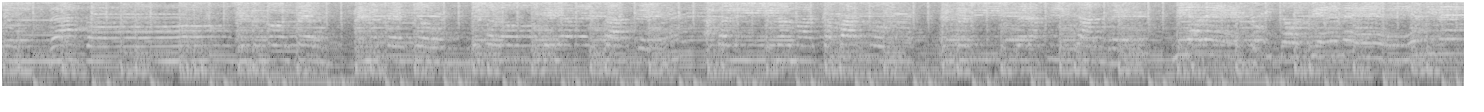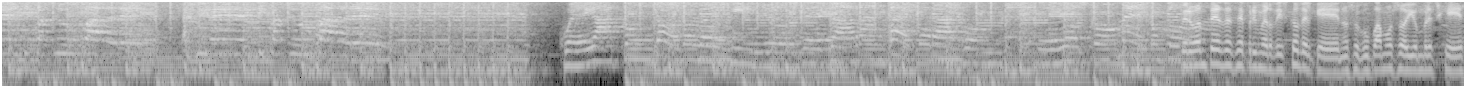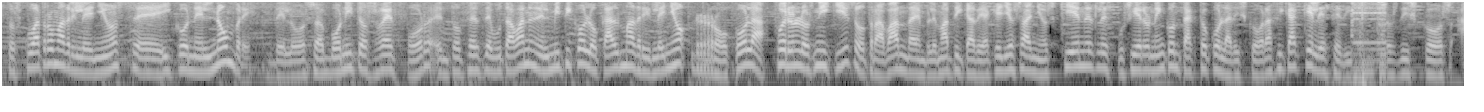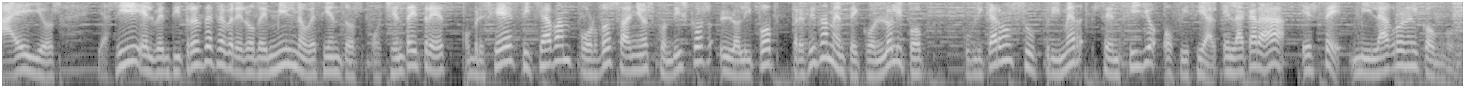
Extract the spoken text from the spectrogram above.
Antes de ese primer disco del que nos ocupamos hoy, hombres, que estos cuatro madrileños eh, y con el nombre de los bonitos Redford, entonces debutaban en el mítico local madrileño Rocola. Fueron los Nikis, otra banda emblemática de aquellos años, quienes les pusieron en contacto con la discográfica que les editó los discos a ellos. Y así, el 23 de febrero de 1983, Hombres G fichaban por dos años con discos Lollipop. Precisamente con Lollipop publicaron su primer sencillo oficial. En la cara A, este Milagro en el Congo.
